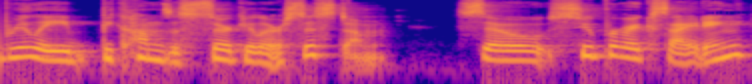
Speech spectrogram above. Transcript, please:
really becomes a circular system. So super exciting.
